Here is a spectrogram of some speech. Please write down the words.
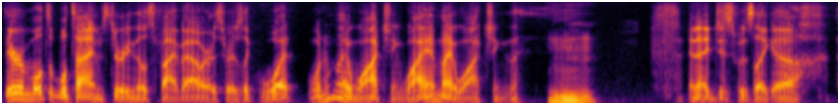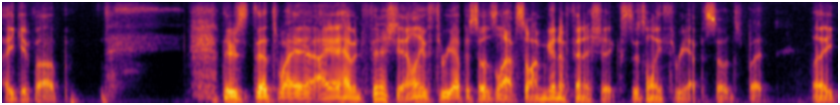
there were multiple times during those five hours where I was like, what what am I watching? Why am I watching this? hmm And I just was like, ugh, I give up. there's that's why I haven't finished it. I only have three episodes left, so I'm gonna finish it because there's only three episodes. But like,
